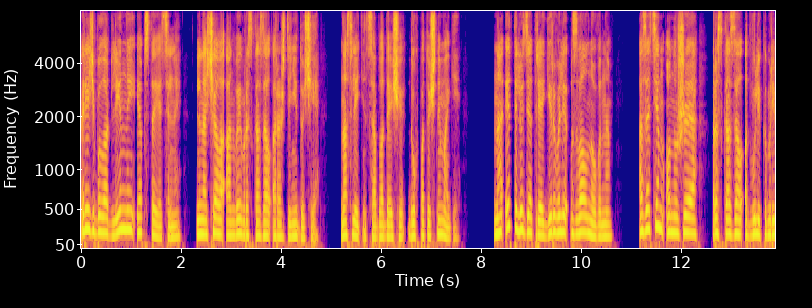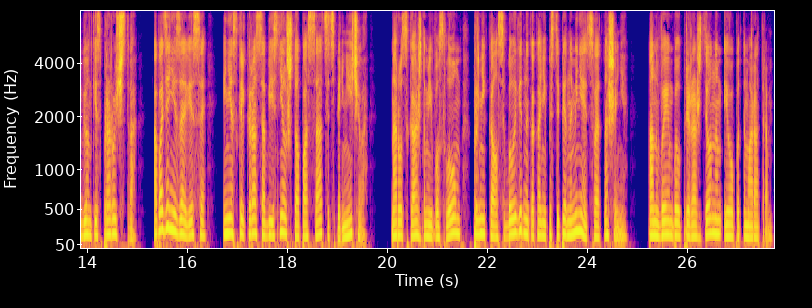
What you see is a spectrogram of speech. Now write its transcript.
Речь была длинной и обстоятельной. Для начала Анвейм рассказал о рождении дочери, наследницы, обладающей двухпоточной магией. На это люди отреагировали взволнованно. А затем он уже рассказал о двуликом ребенке из пророчества, о падении завесы и несколько раз объяснил, что опасаться теперь нечего. Народ с каждым его словом проникался. Было видно, как они постепенно меняют свои отношения. Анвейм был прирожденным и опытным оратором.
